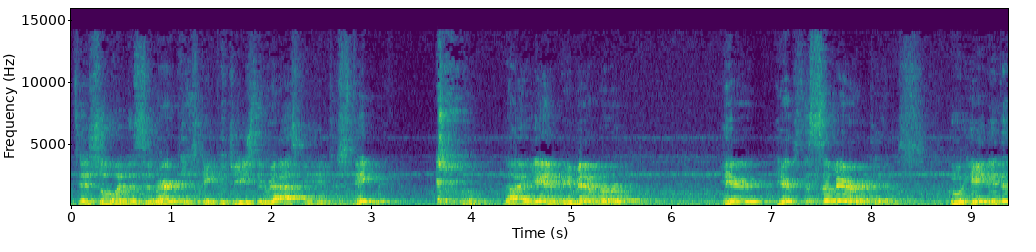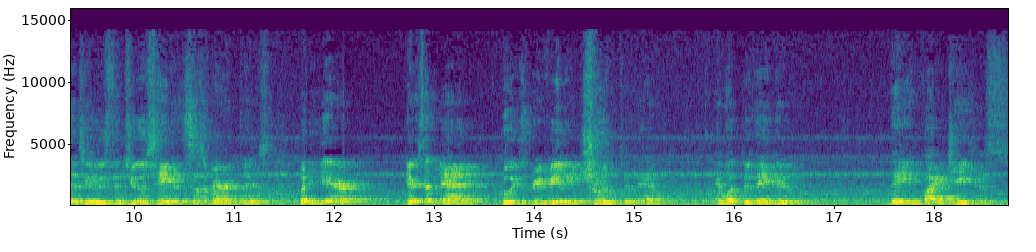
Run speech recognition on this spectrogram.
It says, so when the Samaritans came to Jesus, they were asking him to stay with them. now again, remember, here, here's the Samaritans who hated the Jews. The Jews hated the Samaritans. But here, here's a man who is revealing truth to them. And what do they do? They invite Jesus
